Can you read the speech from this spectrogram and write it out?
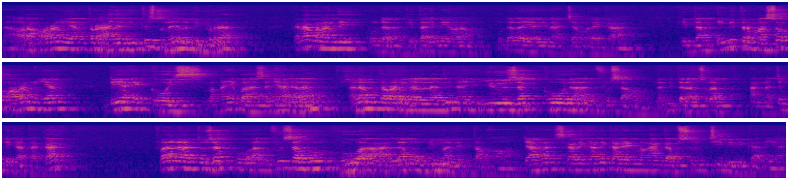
Nah orang-orang yang terakhir itu sebenarnya lebih berat. Kenapa nanti? Udahlah kita ini orang, udahlah yarin aja mereka. Kita ini termasuk orang yang dia egois. Makanya bahasanya adalah alam tara ilal ladina yuzakkuna anfusahum. Nanti dalam surat An-Najm dikatakan Fala tuzakku anfusahum huwa a'lamu biman Jangan sekali-kali kalian menganggap suci diri kalian.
